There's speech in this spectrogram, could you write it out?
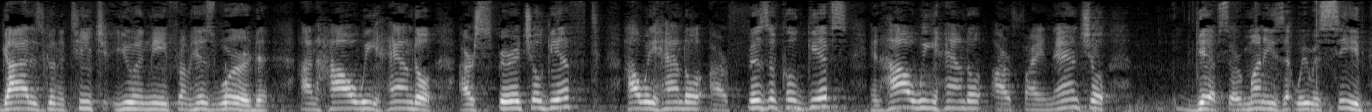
God is going to teach you and me from His Word on how we handle our spiritual gift how we handle our physical gifts, and how we handle our financial gifts or monies that we receive,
